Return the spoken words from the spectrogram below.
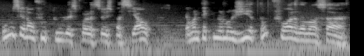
como será o futuro da exploração espacial, é uma tecnologia tão fora da nossa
